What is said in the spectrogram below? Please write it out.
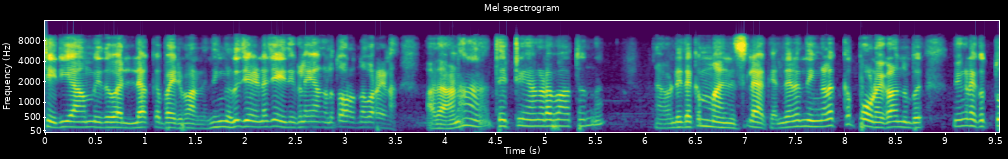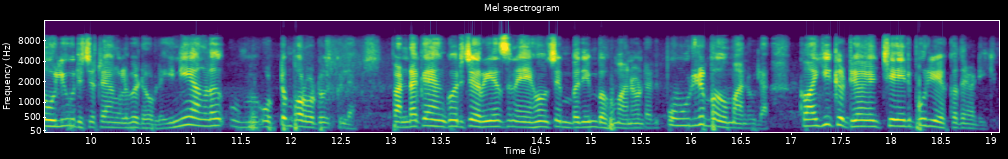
ശരിയാകും ഇതുമല്ല ഒക്കെ പരിമാറണം നിങ്ങൾ ചെയ്യണ ചെയ്തികളെ ഞങ്ങൾ തുറന്നു പറയണം. അതാണ് തെറ്റ് ഞങ്ങളുടെ ഭാഗത്തുനിന്ന്. അതുകൊണ്ട് ഇതൊക്കെ മനസ്സിലാക്കുക. എന്തായാലും നിങ്ങളൊക്കെ പോണേക്കാൾ മുമ്പ് നിങ്ങളൊക്കെ തൊലി ഉരിച്ചിട്ടേ ഞങ്ങൾ വിടുള്ളൂ. ഇനി ഞങ്ങൾ ഒട്ടും പുറകോട്ട് വെക്കില്ല പണ്ടൊക്കെ ഞങ്ങൾക്ക് ഒരു ചെറിയ സ്നേഹവും സിമ്പതിയും ബഹുമാനവും ഉണ്ടായിരുന്നു. ഇപ്പോൾ ഒരു ബഹുമാനവും ഇല്ല കൈ കിട്ടിയാൽ ഞാൻ ചേരിപ്പൂരിയൊക്കെ തന്നെ അടിക്കും.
